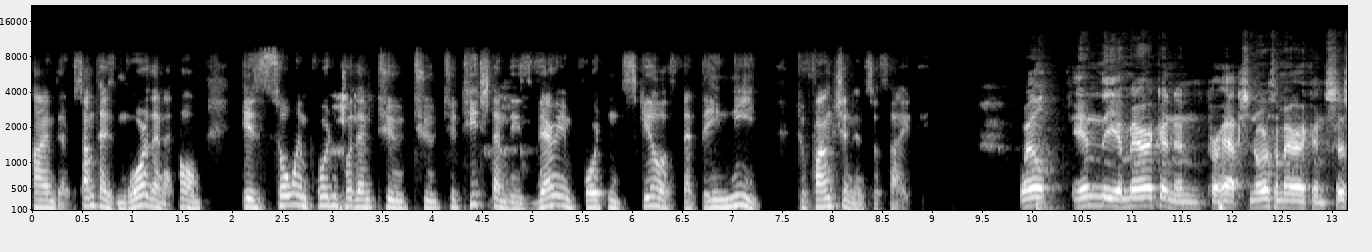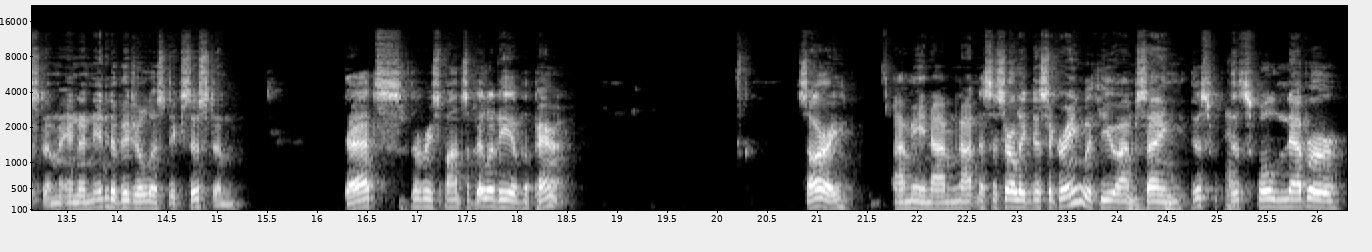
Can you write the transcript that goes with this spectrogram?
time that sometimes more than at home is so important for them to to to teach them these very important skills that they need to function in society. Well in the american and perhaps north american system in an individualistic system that's the responsibility of the parent. Sorry I mean, I'm not necessarily disagreeing with you. I'm saying this yeah. this will never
